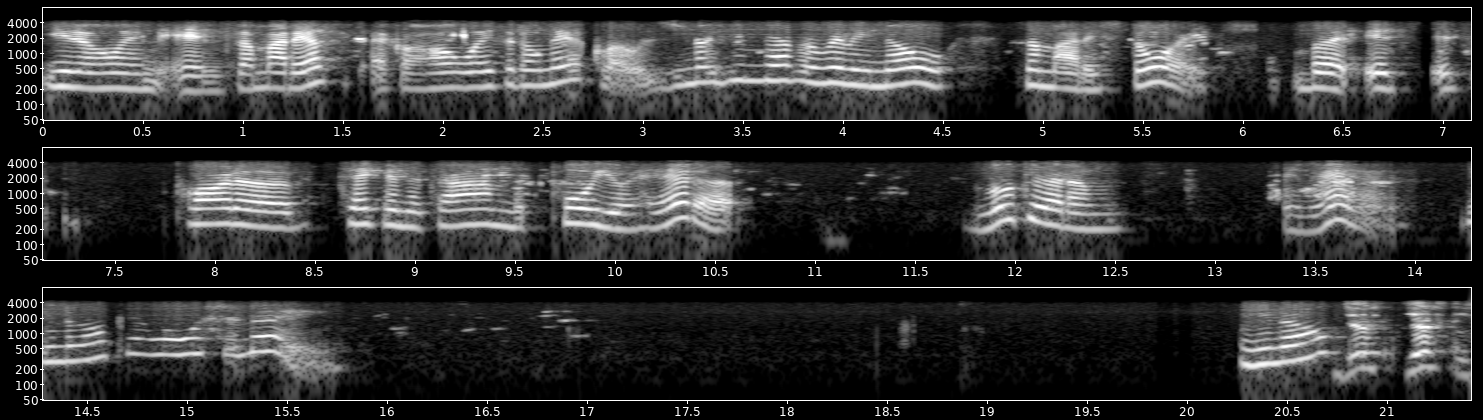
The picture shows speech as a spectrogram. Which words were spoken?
you know, and and somebody else's alcohol wasted on their clothes. You know, you never really know somebody's story, but it's it's part of taking the time to pull your head up, look at them, and ask, you know, okay, well, what's your name? You know, just just a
